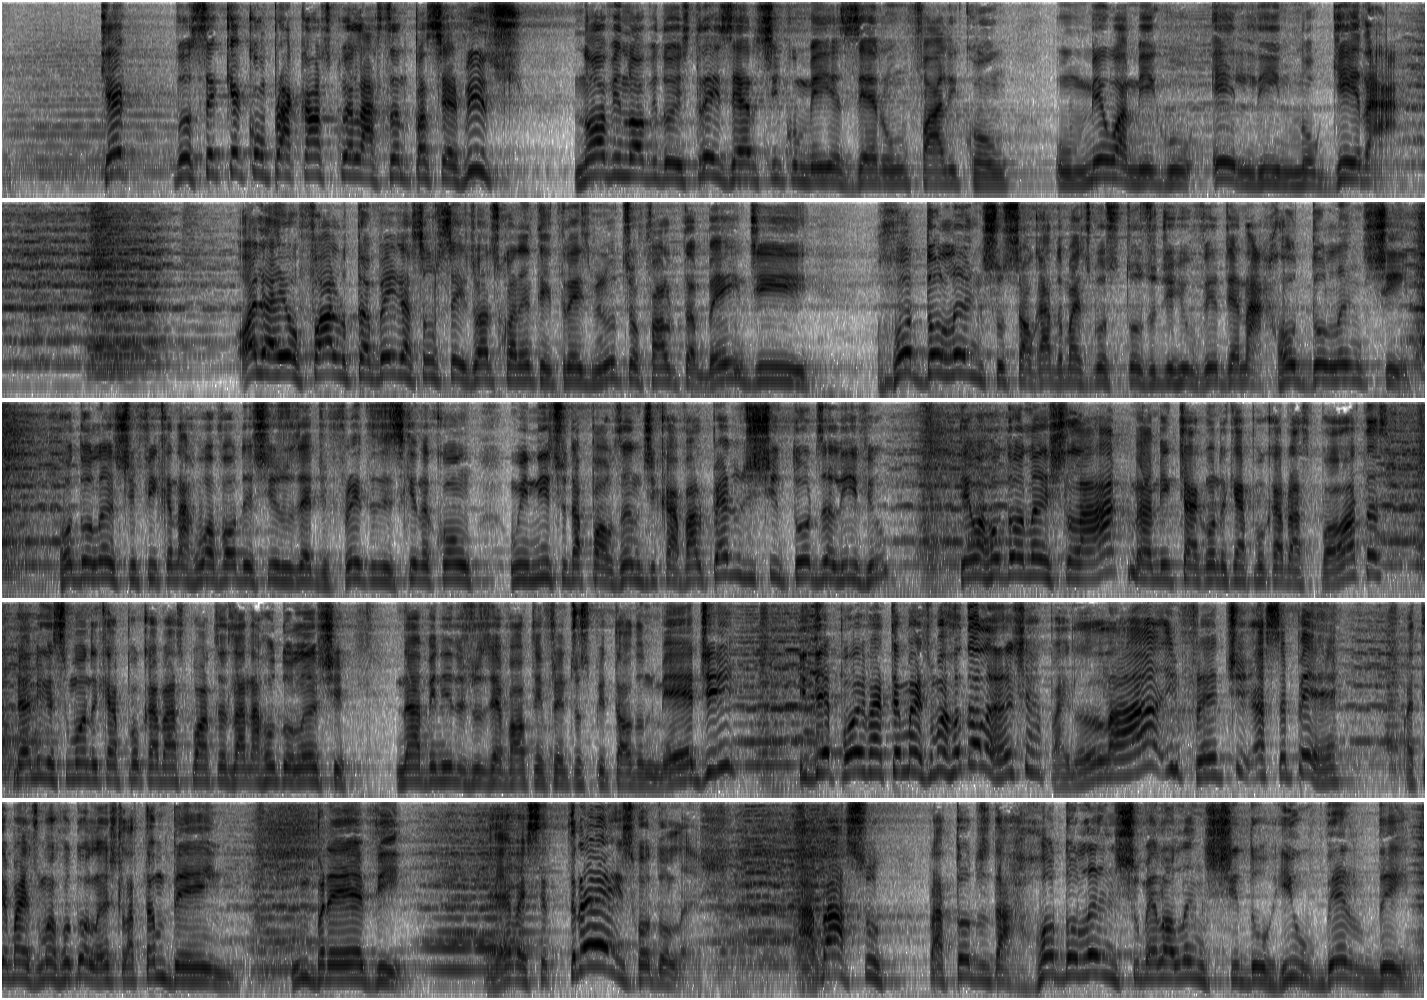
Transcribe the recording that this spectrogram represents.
Quer, você quer comprar calça com elastano para serviço? 992305601. Fale com o meu amigo Eli Nogueira. Olha, eu falo também, já são 6 horas e 43 minutos, eu falo também de Rodolanche, o salgado mais gostoso de Rio Verde é na Rodolanche. Rodolanche fica na rua Valdeci José de Freitas, esquina com o início da Pausando de Cavalo, perto dos extintores ali, viu? Tem uma Rodolanche lá, meu amigo Tiagão daqui a pouco abre as portas. Minha amiga Simone daqui a pouco abre as portas lá na Rodolanche, na Avenida José Valta, em frente ao Hospital da Unimed. E depois vai ter mais uma Rodolanche, rapaz, lá em frente à CPE. Vai ter mais uma Rodolanche lá também, em breve. É, vai ser três Rodolanches. Abraço para todos da Rodolanche, o melhor lanche do Rio Verde.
